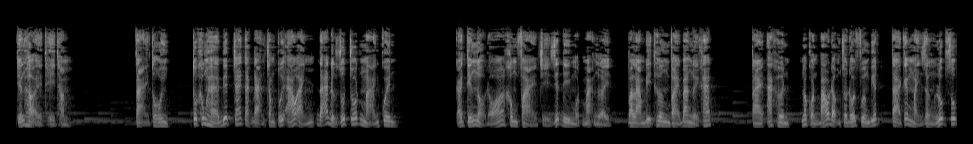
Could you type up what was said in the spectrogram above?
Tiếng hợi thì thầm, tại tôi tôi không hề biết trái tạc đạn trong túi áo ảnh đã được rút chốt mà anh quên. Cái tiếng nổ đó không phải chỉ giết đi một mạng người và làm bị thương vài ba người khác. Tai ác hơn nó còn báo động cho đối phương biết tại cái mảnh rừng lúp xúp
